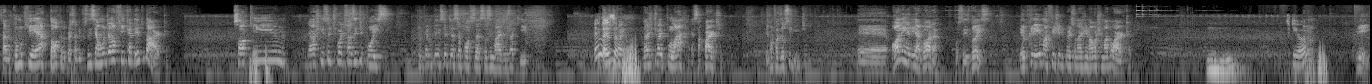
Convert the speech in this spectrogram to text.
Sabe? Como que é a toca do personagem de vocês e aonde ela fica dentro da arca. Só que eu acho que isso a gente pode fazer depois. Porque eu não tenho certeza se eu posso usar essas imagens aqui. Beleza. Então a, gente vai, então a gente vai pular essa parte e vamos fazer o seguinte. É, olhem ali agora, vocês dois. Eu criei uma ficha de personagem nova chamada Arca. Uhum. Tá Criou? vendo? Criei.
